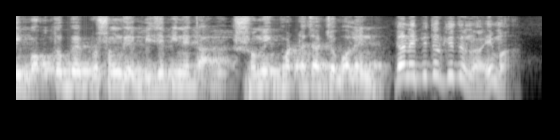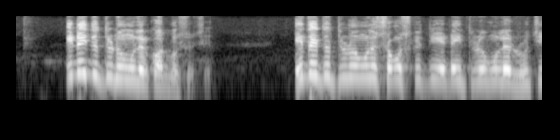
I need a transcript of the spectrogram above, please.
এই বক্তব্যের প্রসঙ্গে বিজেপি নেতা শ্রমিক ভট্টাচার্য বলেন না না বিতর্কিত নয় মা। এটাই তো তৃণমূলের কর্মসূচি। এটাই তো তৃণমূলের সংস্কৃতি, এটাই তৃণমূলের রুচি,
